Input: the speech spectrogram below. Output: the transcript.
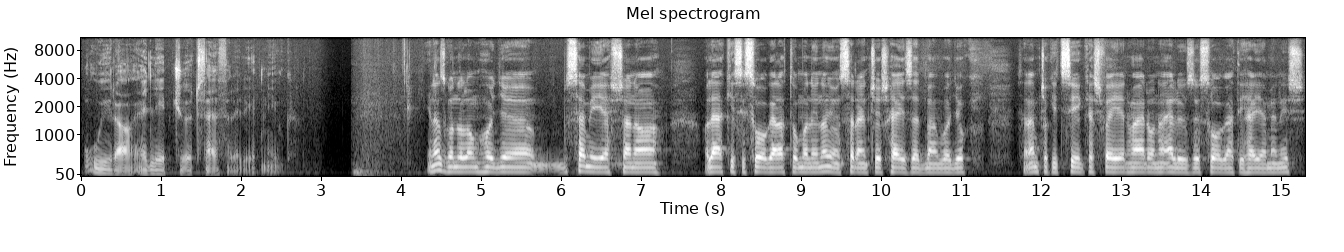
újra egy lépcsőt felfelé lépniük? Én azt gondolom, hogy személyesen a, a lelkészi szolgálatommal én nagyon szerencsés helyzetben vagyok, hiszen nem csak itt Székesfehérváron, hanem előző szolgálati helyemen is,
